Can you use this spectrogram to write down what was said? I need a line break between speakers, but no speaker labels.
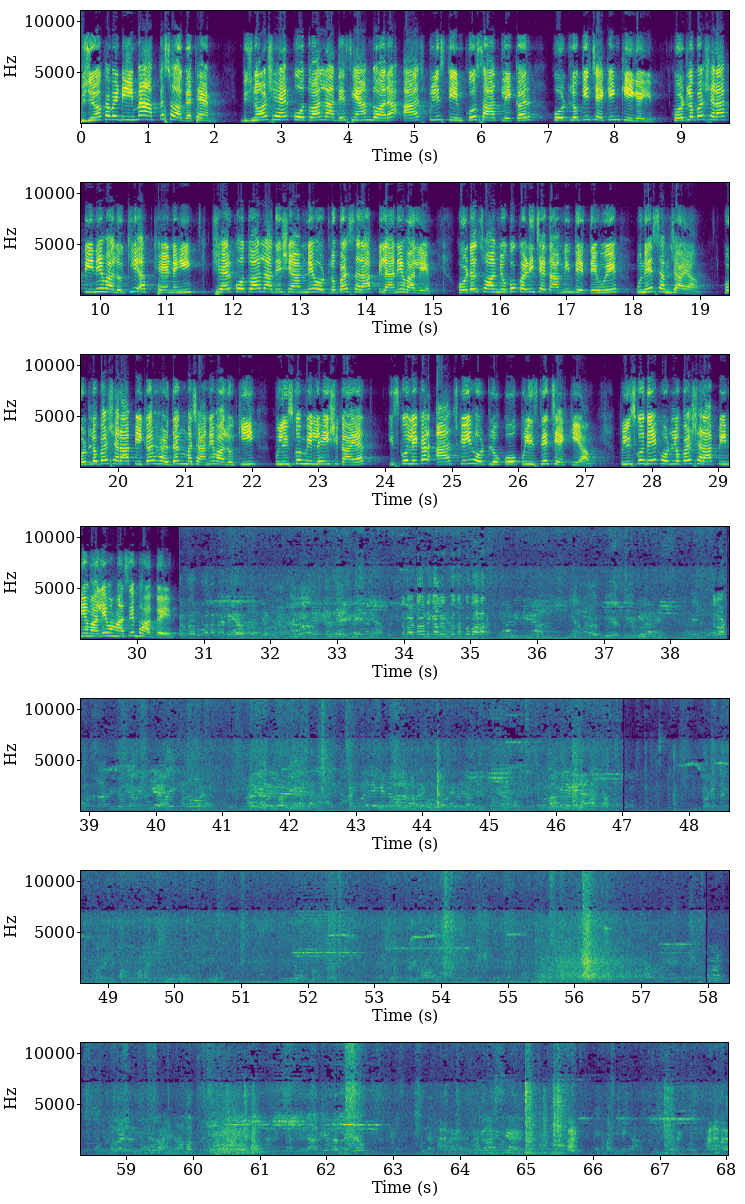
बिजनौर खबर टीवी में आपका स्वागत है। बिजनौर शहर कोतवाल राधेश्याम द्वारा आज पुलिस टीम को साथ लेकर होटलों की चेकिंग की गई। होटलों पर शराब पीने वालों की अब खैर नहीं। शहर कोतवाल राधेश्याम ने होटलों पर शराब पिलाने वाले होटल स्वामियों को कड़ी चेतावनी देते हुए उन्हें समझाया। होटलों पर शराब पीकर हड़दंग मचाने वालों की पुलिस को मिल रही शिकायत। इसको लेकर आज कई होटलों को पुलिस ने चेक किया। पुलिस को देख होटलों पर शराब पीने वाले वहाँ से भाग गए।
मत ले मत ले जाओ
